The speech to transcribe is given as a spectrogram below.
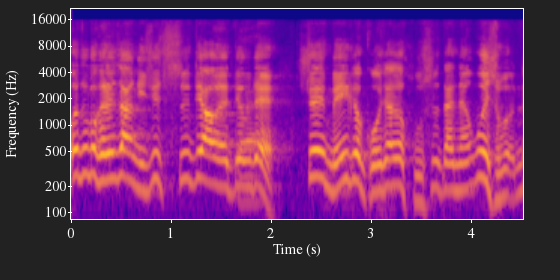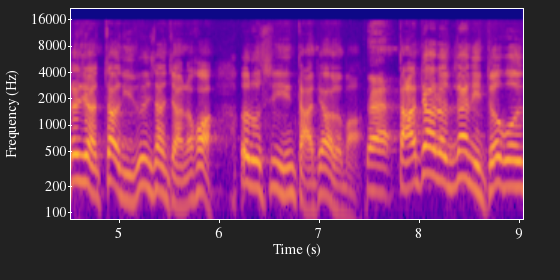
我怎么可能让你去吃掉呢？对不对？对所以每一个国家都虎视眈眈，为什么？那讲照理论上讲的话，俄罗斯已经打掉了嘛？对，打掉了，那你德国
